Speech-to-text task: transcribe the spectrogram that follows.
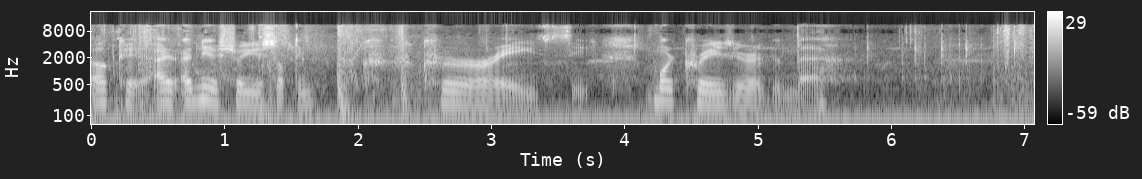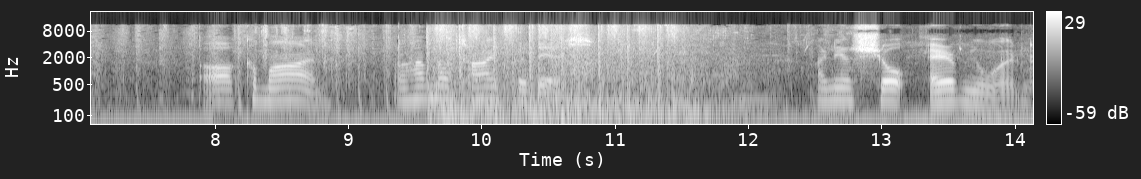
okay, I, I need to show you something crazy. More crazier than that. Oh, come on. I have no time for this. I need to show everyone.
